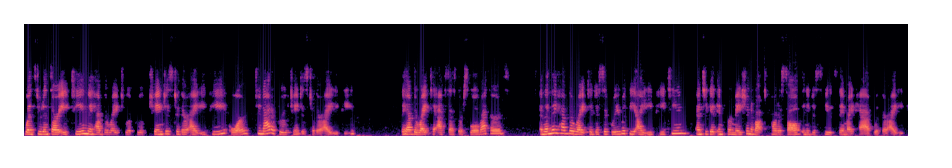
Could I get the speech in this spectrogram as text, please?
When students are 18, they have the right to approve changes to their IEP or to not approve changes to their IEP. They have the right to access their school records, and then they have the right to disagree with the IEP team and to get information about how to solve any disputes they might have with their IEP.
